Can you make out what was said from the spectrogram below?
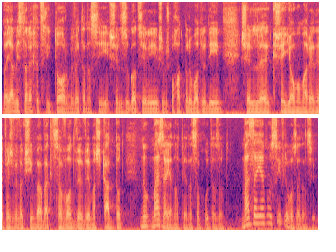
והיה משתרך אצלי תור בבית הנשיא של זוגות צעירים, של משפחות מרובות ילדים, של אה, קשי יום ומראה נפש ומבקשים והקצוות ומשכנתות. נו, מה זה היה נותן, הסמכות הזאת? מה זה היה מוסיף למוסד הנשיאות?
